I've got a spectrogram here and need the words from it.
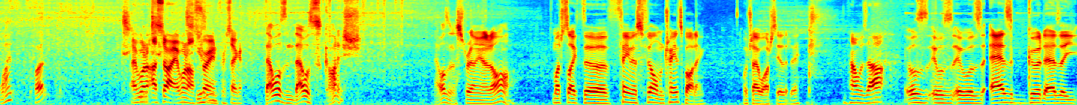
What? What? I went. Uh, sorry, I went Excuse Australian me? for a second. That wasn't, that was Scottish. That wasn't Australian at all. Much like the famous film Trainspotting, which I watched the other day. How was that? It was, it was, it was as good as a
